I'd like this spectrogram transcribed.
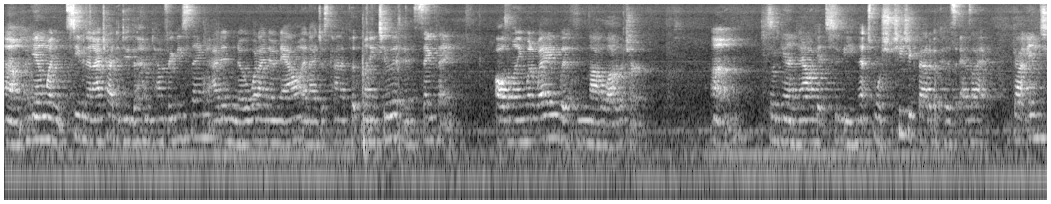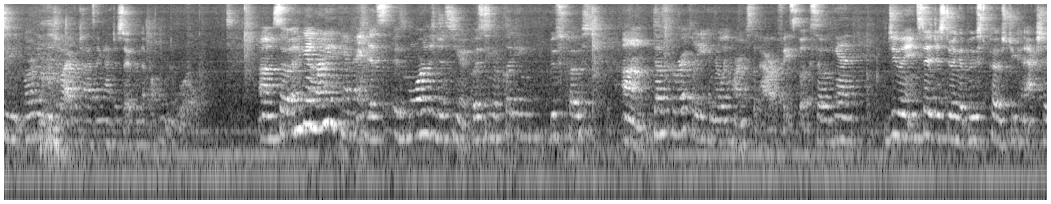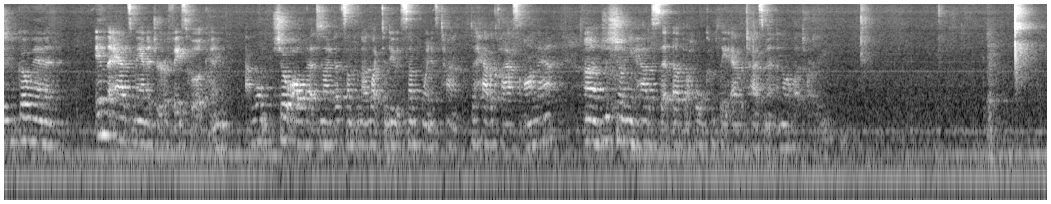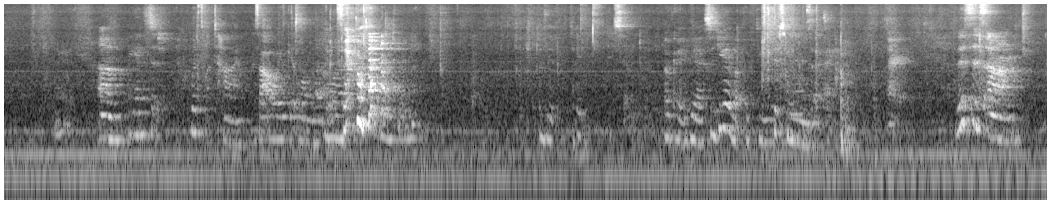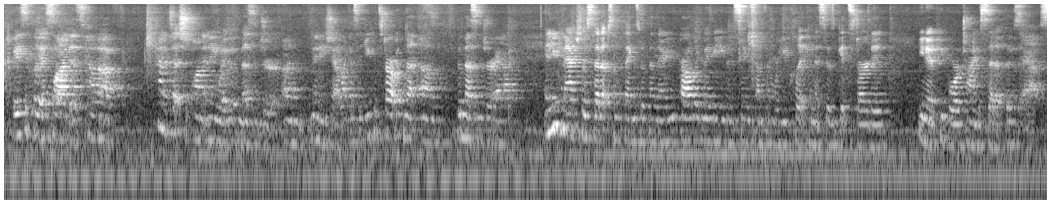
Um, again, when Stephen and I tried to do the hometown freebies thing, I didn't know what I know now, and I just kind of put money to it, and same thing. All the money went away with not a lot of return. Um, so again, now I get to be much more strategic about it because as I got into learning digital advertising, I just opened up a whole new world. Um, so, and again, running a campaign is, is more than just, you know, posting or clicking boost post. Um, done correctly, you can really harness the power of Facebook. So again, doing instead of just doing a boost post, you can actually go in and in the ads manager of Facebook, and I won't show all that tonight. That's something I'd like to do at some point. Is time to have a class on that, um, just showing you how to set up a whole complete advertisement and all that targeting. Um, again, it's what's my time? Because I always get long-winded. So. Is it, it's seven twenty. Okay, yeah, so you got about fifteen minutes. Fifteen minutes, okay. Alright. This is, um, basically a slide that's kind of, kind of touched upon anyway with Messenger, um, ManyChat. Like I said, you can start with, um, the Messenger app. And you can actually set up some things within there. You probably maybe even seen something where you click and it says get started. You know, people are trying to set up those apps.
